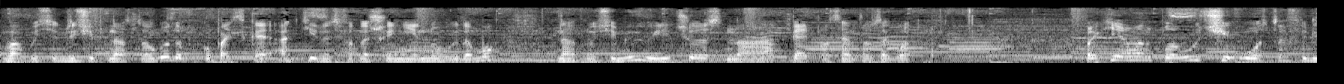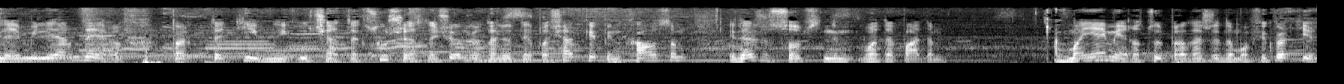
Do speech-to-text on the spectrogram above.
В августе 2015 года покупательская активность в отношении новых домов на одну семью увеличилась на 5% за год. Спроектирован плавучий остров для миллиардеров. Портативный участок суши оснащен вертолетной площадкой, пентхаусом и даже собственным водопадом. В Майами растут продажи домов и квартир.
